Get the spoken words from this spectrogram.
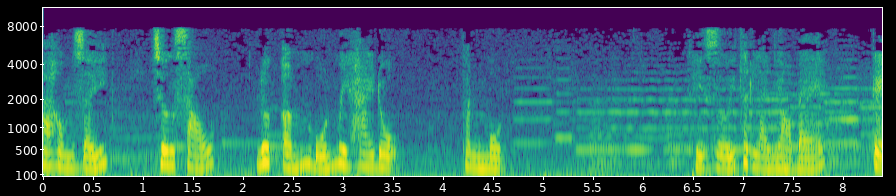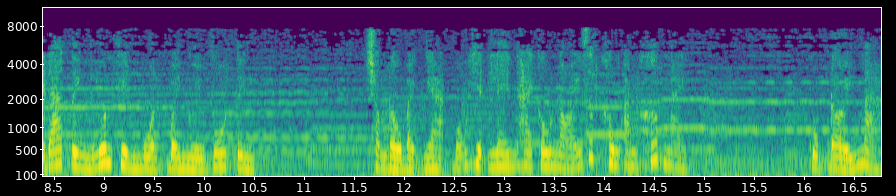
Hoa hồng giấy, Chương 6 Nước ấm 42 độ. Phần 1 Thế giới thật là nhỏ bé, Kẻ đa tình luôn phiền muộn bởi người vô tình. Trong đầu bạch nhạc bỗng hiện lên hai câu nói rất không ăn khớp này. Cuộc đời mà,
